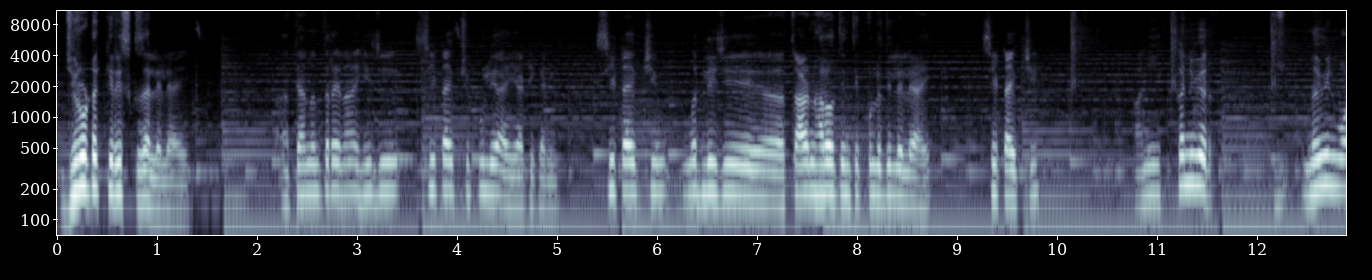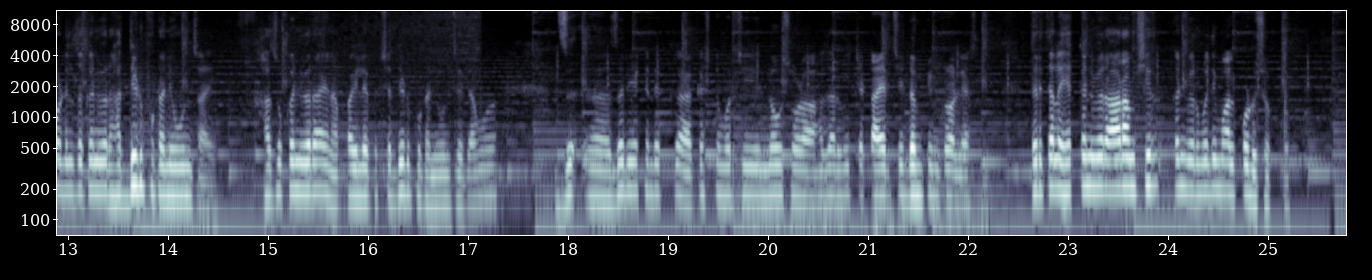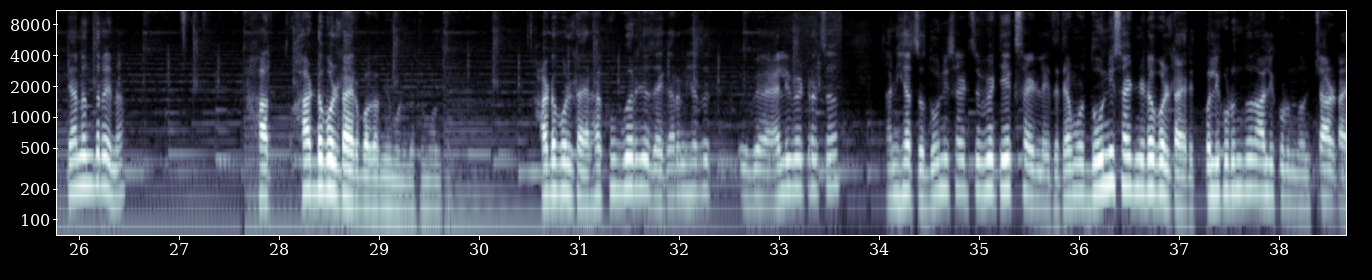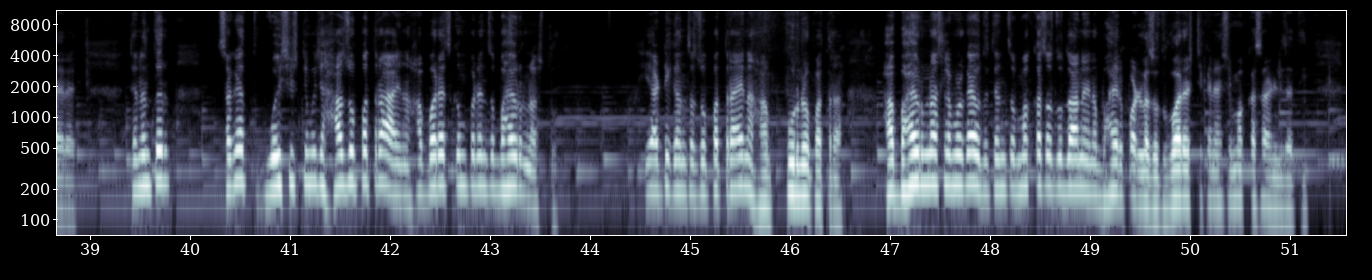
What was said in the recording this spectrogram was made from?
झिरो टक्के रिस्क झालेले आहे. त्यानंतर आहे ना ही जी सी टाईपची पुली आहे या ठिकाणी. सी टाईपची मधली जी चाळण हलवतील ती पुलं दिलेली आहे. सी टाईपची आणि कन्वेअर नवीन मॉडेलचा कन्वेअर हा दीड फुटाने उंच आहे. हा जो कन्वेअर आहे ना पहिल्यापेक्षा दीड फुटाने उंच आहे. त्यामुळं ज जरी एखाद्या कस्टमरची नऊ सोळा हजार वीसच्या टायरची डम्पिंग ट्रॉली असली तरी त्याला हे कन्वेअर आरामशीर कन्वेअरमध्ये माल पडू शकतो. त्यानंतर आहे ना हा हा डबल टायर बघा मी म्हणलो तुम्हाला तो. हा डबल टायर हा खूप गरजेचा आहे कारण ह्याचं ॲलिव्हेटरचं आणि ह्याचं दोन्ही साईडचं वेट एक साईडला येतं. त्यामुळे दोन्ही साईडने डबल टायर आहेत. पलीकडून दोन अलीकडून दोन चार टायर आहेत. त्यानंतर सगळ्यात वैशिष्ट्य म्हणजे हा जो पत्रा आहे ना हा बऱ्याच कंपन्यांचा बाहेरून असतो. या ठिकाणचा जो पत्रा आहे ना हा पूर्ण पत्रा. हा बाहेरून असल्यामुळे काय होतं त्यांचा मक्काचा जो दाना आहे ना बाहेर पडला जातो. बऱ्याच ठिकाणी अशी मक्का सांडली जाते.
